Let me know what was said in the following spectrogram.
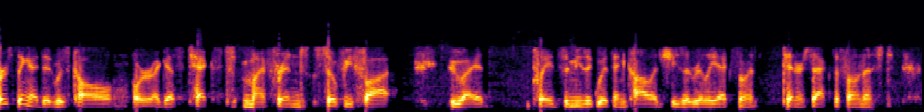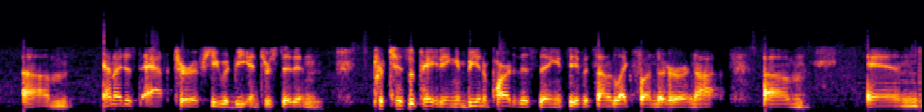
First thing I did was call, or I guess text, my friend Sophie Fott, who I had played some music with in college. She's a really excellent tenor saxophonist. Um, and I just asked her if she would be interested in participating and being a part of this thing and see if it sounded like fun to her or not. Um, and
